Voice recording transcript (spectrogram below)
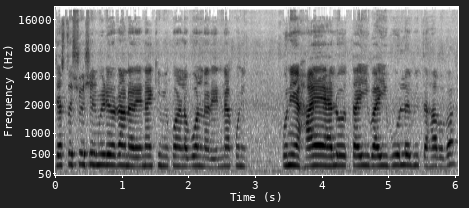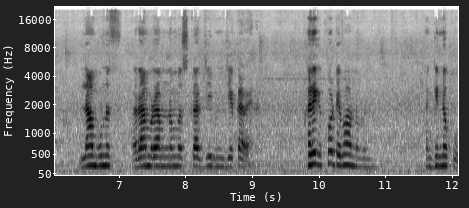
जास्त सोशल मीडियावर राहणार आहे ना की मी कोणाला बोलणार आहे ना कोणी कोणी हाय हॅलो ताई बाई बोलवी बी तर हा बाबा लांबूनच राम राम नमस्कार जे जे काय आहे ना. खरे का खोटे भावना पण कारण की नको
